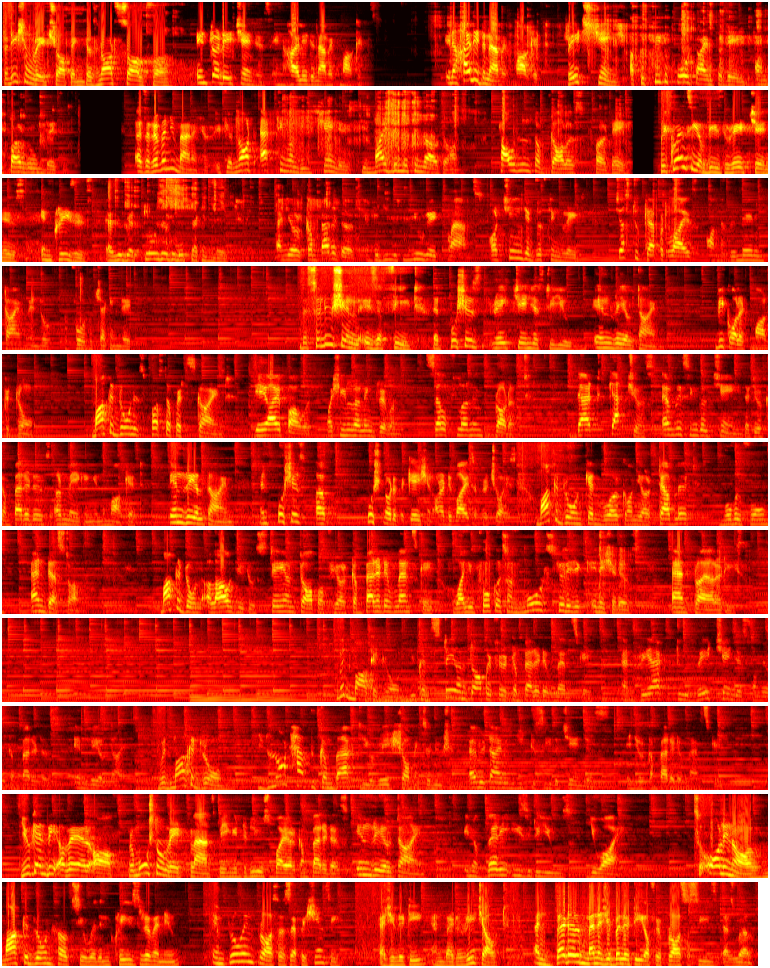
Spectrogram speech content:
Traditional rate shopping does not solve for intraday changes in highly dynamic markets. In a highly dynamic market, rates change up to 3 to 4 times a day on per room basis. As a revenue manager, if you're not acting on these changes, you might be missing out on thousands of dollars per day. Frequency of these rate changes increases as you get closer to the check-in date and your competitors introduce new rate plans or change existing rates just to capitalize on the remaining time window before the check-in date. The solution is a feed that pushes rate changes to you in real time. We call it Market Drone. Market Drone is first of its kind, AI-powered, machine learning-driven, self-learning product that captures every single change that your competitors are making in the market in real time and pushes a push notification on a device of your choice. Market Drone can work on your tablet, mobile phone, and desktop. Market Drone allows you to stay on top of your competitive landscape while you focus on more strategic initiatives and priorities. With Market Drone, you can stay on top of your competitive landscape and react to rate changes from your competitors in real time. With Market Drone, you do not have to come back to your rate shopping solution every time you need to see the changes in your competitive landscape. You can be aware of promotional rate plans being introduced by your competitors in real time in a very easy to use UI. So all in all, Market Drone helps you with increased revenue, improving process efficiency, agility and better reach out, and better manageability of your processes as well.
